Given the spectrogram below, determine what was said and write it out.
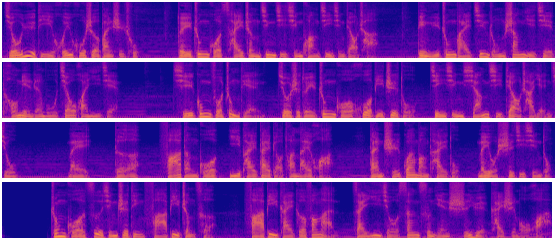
九月底回胡社办事处，对中国财政经济情况进行调查，并与中外金融商业界头面人物交换意见。其工作重点就是对中国货币制度进行详细调查研究。美、德、法等国亦派代表团来华，但持观望态度，没有实际行动。中国自行制定法币政策，法币改革方案在一九三四年十月开始谋划。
